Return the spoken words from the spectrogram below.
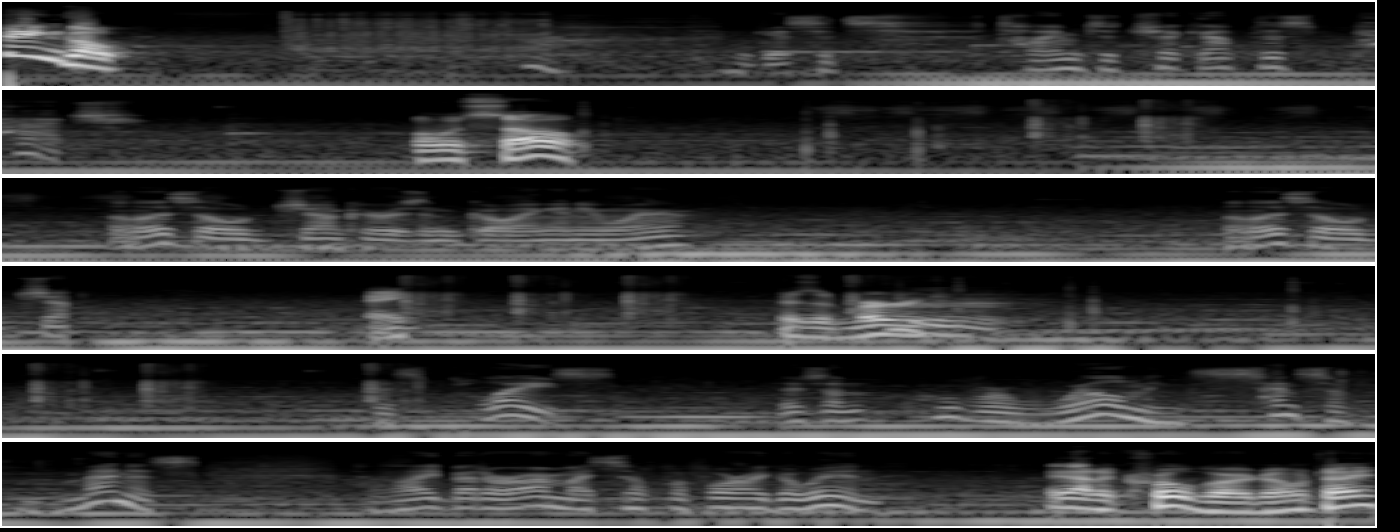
Bingo! I guess it's time to check out this patch. Oh, so. Well, this old junker isn't going anywhere. Well, this old junk. Hey. There's a bird. Hmm. This place. There's an overwhelming sense of menace. I'd better arm myself before I go in. I got a crowbar, don't I?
